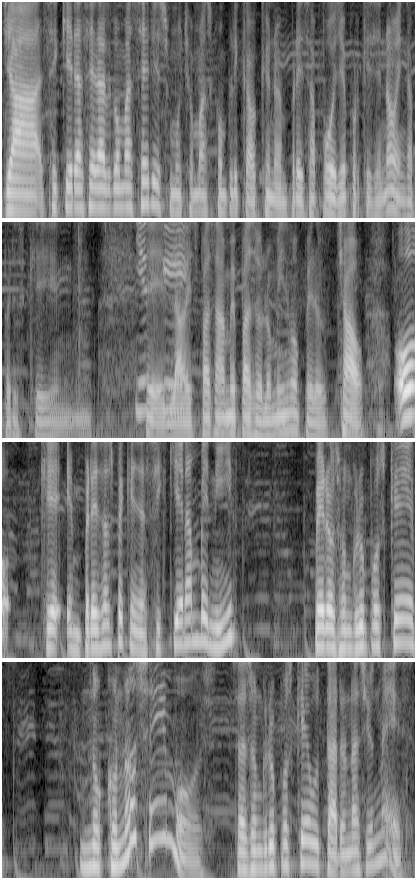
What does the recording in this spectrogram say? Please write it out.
ya se quiere hacer algo más serio es mucho más complicado que una empresa apoye porque dice, no, venga, pero es que... mm, es eh, que La vez pasada me pasó lo mismo, pero chao. O que empresas pequeñas sí quieran venir, pero son grupos que no conocemos. O sea, son grupos que debutaron hace un mes.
